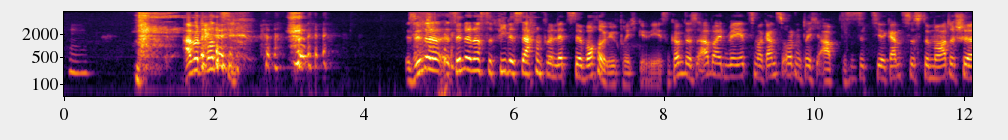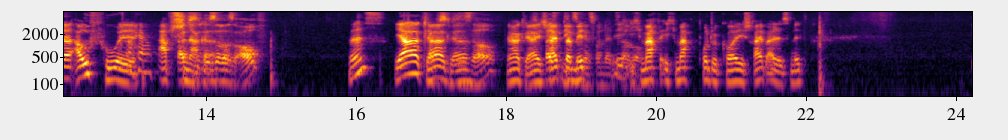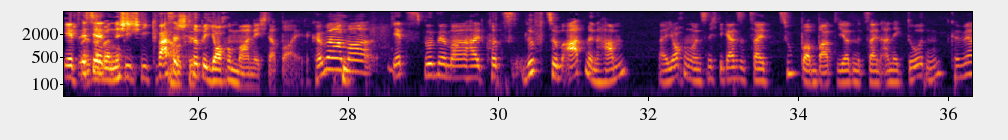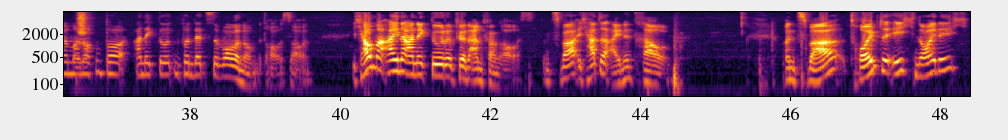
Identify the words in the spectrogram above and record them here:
Hm. Aber trotzdem. es, sind da, es sind da noch so viele Sachen von letzter Woche übrig gewesen. Komm, das arbeiten wir jetzt mal ganz ordentlich ab. Das ist jetzt hier ganz systematische Aufhol-Abschnacker. Ja. du sowas auf? Was? Ja, klar, klar. Ja, klar, ich, ich schreibe da mit. Ich, ich mache ich mach Protokoll, ich schreibe alles mit. Jetzt ist ja nicht. die, die Quasselstrippe ah, okay. Jochen mal nicht dabei. Da können wir mal, jetzt, wo wir mal halt kurz Luft zum Atmen haben, weil Jochen uns nicht die ganze Zeit zu bombardiert mit seinen Anekdoten, können wir mal noch ein paar Anekdoten von letzter Woche noch mit raushauen. Ich hau mal eine Anekdote für den Anfang raus. Und zwar, ich hatte einen Traum. Und zwar träumte ich neulich,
